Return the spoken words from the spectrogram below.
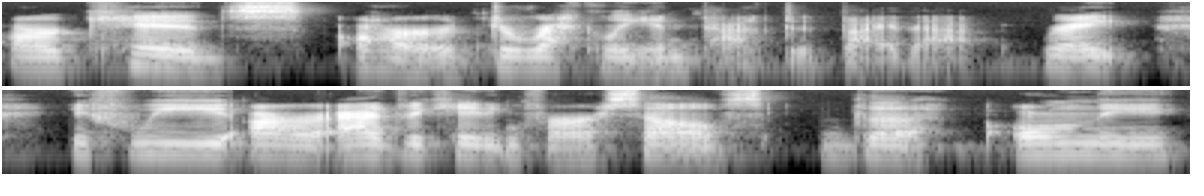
our kids are directly impacted by that, right? If we are advocating for ourselves, the only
